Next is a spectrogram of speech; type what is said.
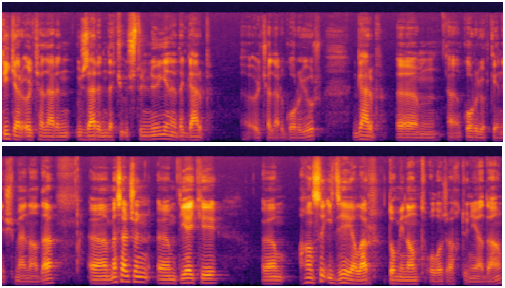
digər ölkələrin üzərindəki üstünlüyü yenə də qərb ölkələri qoruyur. Qərb qoruyur geniş mənada. Məsəl üçün deyək ki, hansı ideyalar dominant olacaq dünyada?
